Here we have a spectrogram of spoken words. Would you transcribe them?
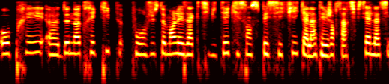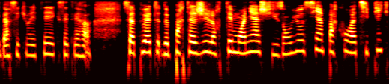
auprès euh, de notre équipe pour justement les activités qui sont spécifiques à l'intelligence artificielle, la cybersécurité, etc. Ça peut être de partager leurs témoignages. Ils ont eu aussi un parcours atypique.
